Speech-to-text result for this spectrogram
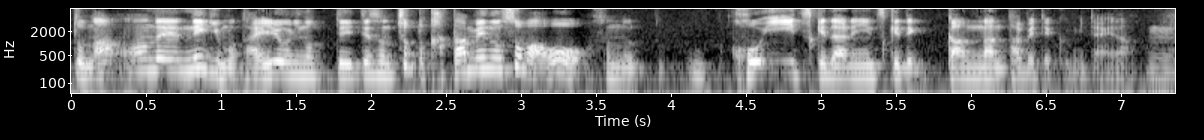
となんでネギも大量に乗っていてそのちょっと固めのそばをその濃いつけだれにつけてガンガン食べていくみたいな。うんうんうん。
